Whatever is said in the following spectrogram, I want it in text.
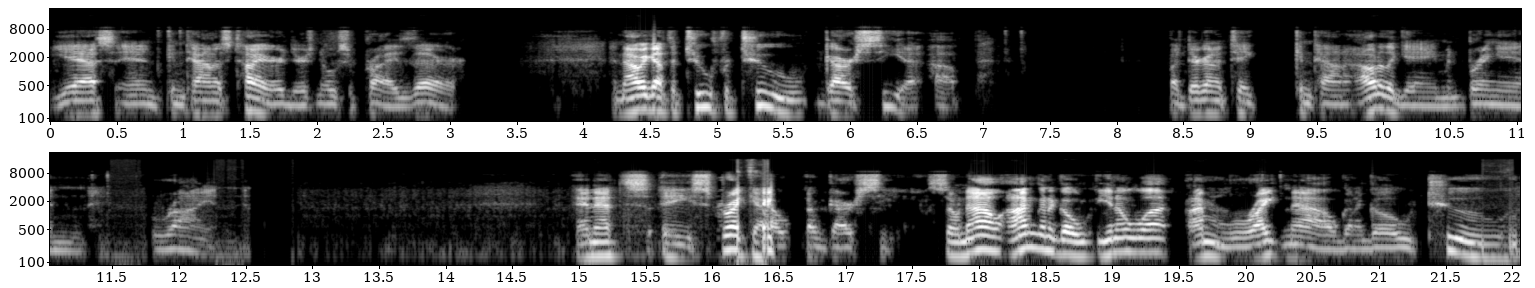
Yes, and Quintana's tired. There's no surprise there. And now we got the two for two Garcia up. But they're going to take Quintana out of the game and bring in Ryan. And that's a strikeout of Garcia. So now I'm going to go, you know what? I'm right now going to go to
